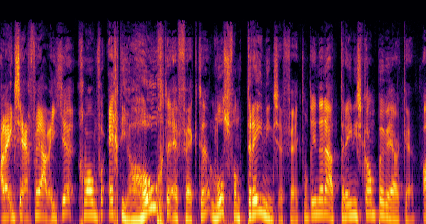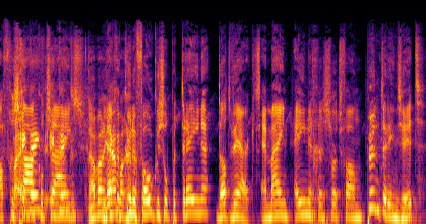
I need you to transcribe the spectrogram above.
Alleen ik zeg van ja, weet je, gewoon voor echt die hoogte-effecten, los van trainingseffect. Want inderdaad, trainingskampen werken, afgeschakeld Maar ik denk- ik zijn, denk dus- Nou, lekker kunnen focussen op het trainen, dat werkt. En mijn enige soort van punt erin zit,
